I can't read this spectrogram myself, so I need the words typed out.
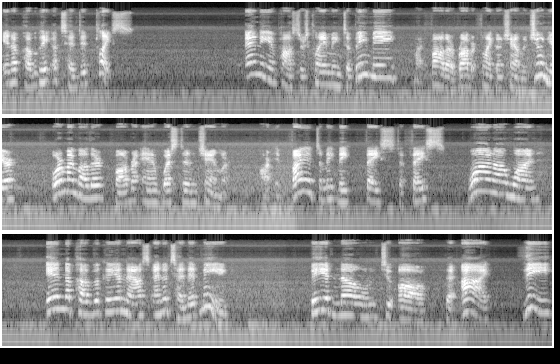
in a publicly attended place. Any imposters claiming to be me, my father, Robert Franklin Chandler Jr., or my mother, Barbara Ann Weston Chandler, are invited to meet me face to face one on one in the publicly announced and attended meeting. Be it known to all that I, the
